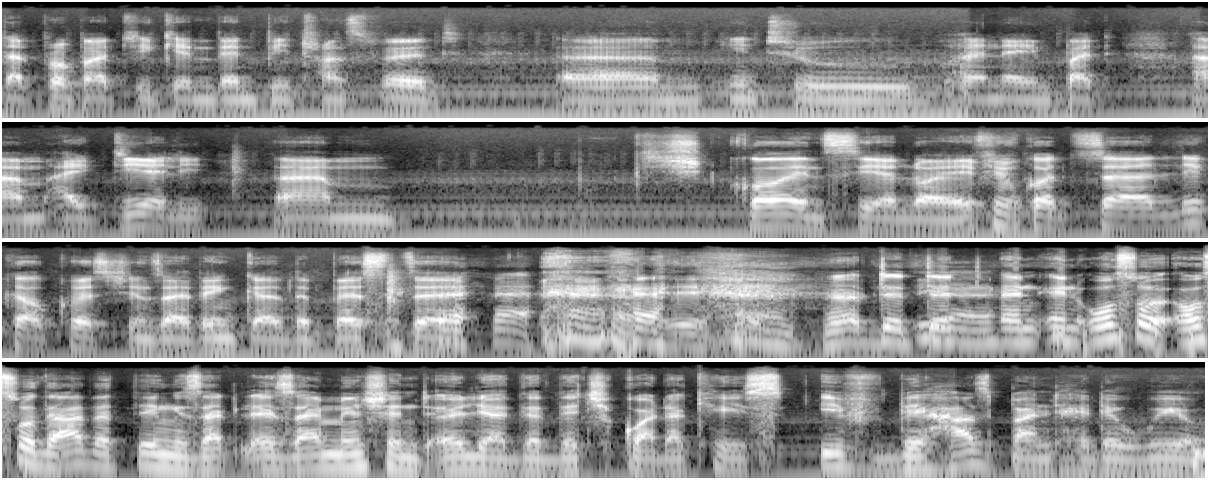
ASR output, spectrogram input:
that property can then be transferred um, into her name. But um, ideally, um, go and see a lawyer. If you've got uh, legal questions, I think uh, the best. Uh, d- d- Yeah. and, and also also the other thing is that as I mentioned earlier that the Chikwada case if the husband had a will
